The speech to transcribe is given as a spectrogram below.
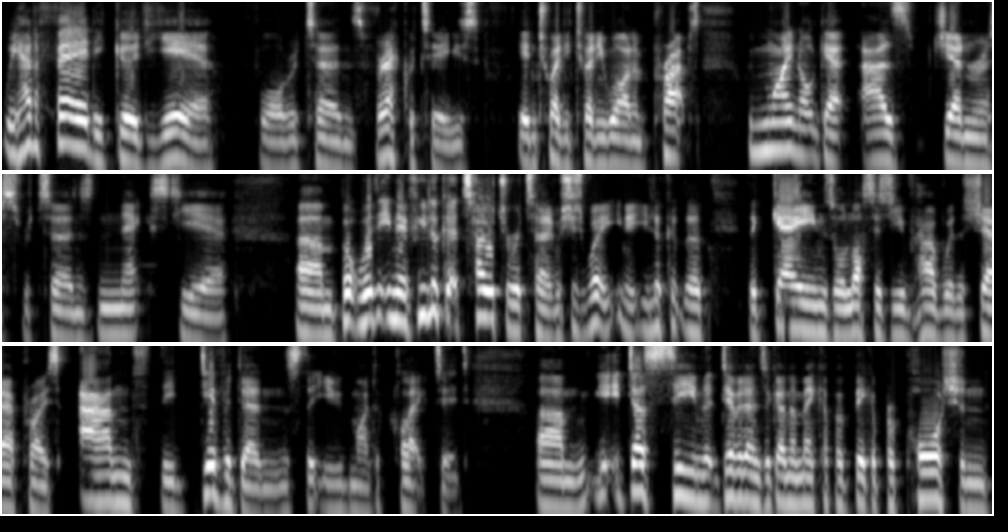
we had a fairly good year for returns for equities in 2021, and perhaps we might not get as generous returns next year. Um, but with you know, if you look at a total return, which is where you know you look at the the gains or losses you have had with the share price and the dividends that you might have collected, um, it does seem that dividends are going to make up a bigger proportion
